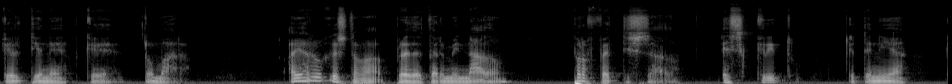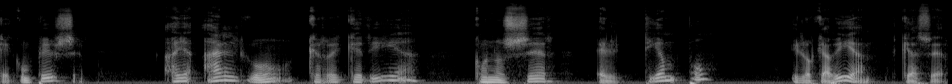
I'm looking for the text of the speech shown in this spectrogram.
que él tiene que tomar. Hay algo que estaba predeterminado, profetizado, escrito, que tenía que cumplirse. Hay algo que requería conocer el tiempo y lo que había hacer.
